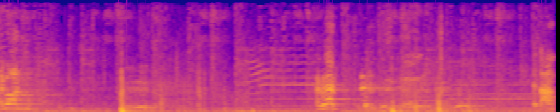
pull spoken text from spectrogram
ไอ้บอล ไอ้แว่นไอ้ตัง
